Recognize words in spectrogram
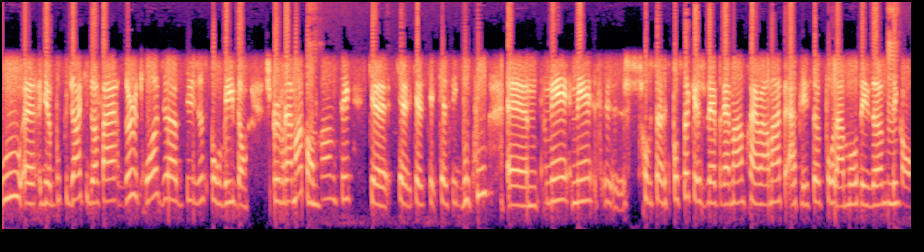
où euh, il y a beaucoup de gens qui doivent faire deux, trois jobs, juste pour vivre. Donc, peux vraiment mm. comprendre, tu sais, que, que, que, que c'est beaucoup. Euh, mais mais euh, je trouve ça, c'est pour ça que je voulais vraiment, premièrement, appeler ça pour l'amour des hommes. C'est mm. qu'on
